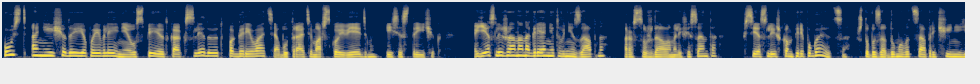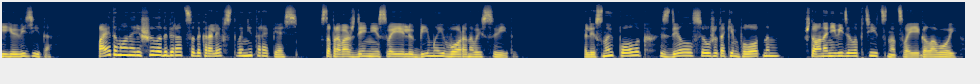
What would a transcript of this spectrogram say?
Пусть они еще до ее появления успеют как следует погоревать об утрате морской ведьмы и сестричек. Если же она нагрянет внезапно, рассуждала Малефисента, все слишком перепугаются, чтобы задумываться о причине ее визита. Поэтому она решила добираться до королевства не торопясь, в сопровождении своей любимой вороновой свиты. Лесной полог сделался уже таким плотным, что она не видела птиц над своей головой —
